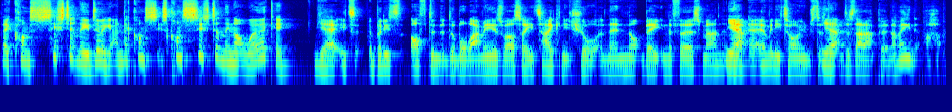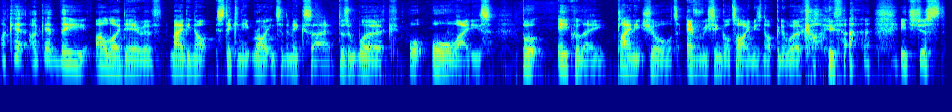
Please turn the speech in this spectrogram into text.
they're consistently doing it, and they're cons- it's consistently not working. Yeah, it's but it's often the double whammy as well. So you're taking it short and then not beating the first man. Yeah. H- How many times does Yeah. that, does that happen? I mean, I get I get the whole idea of maybe not sticking it right into the mixer doesn't work al- always, but equally playing it short every single time is not going to work either. it's just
